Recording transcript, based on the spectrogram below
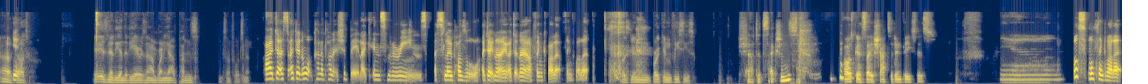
Oh Yeah. God, it is near the end of the year, isn't it? I'm running out of puns. It's unfortunate. I just I don't know what kind of pun it should be. Like in Smithereens, a slow puzzle. I don't know. I don't know. I'll think about it. I'll think about it. Broken, broken feces. Shattered sections. I was going to say shattered in pieces. Yeah. We'll we'll think about it.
